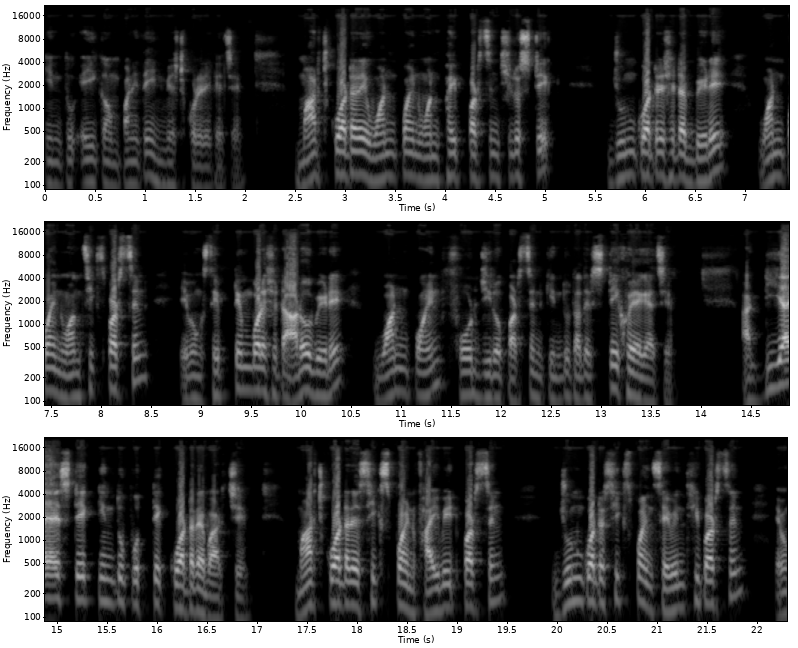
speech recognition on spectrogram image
কিন্তু এই কোম্পানিতে ইনভেস্ট করে রেখেছে। মার্চ কোয়ার্টারে one point one five percent ছিল স্টেক জুন কোয়ার্টারে সেটা বেড়ে one point one six percent এবং সেপ্টেম্বরে সেটা আরও বেড়ে one point four zero percent কিন্তু তাদের স্টেক হয়ে গেছে। আর ডিআইআই স্টেক কিন্তু প্রত্যেক কোয়ার্টারে বাড়ছে। মার্চ কোয়ার্টারে six point five eight percent June কোয়ার্টারে six point seven three percent এবং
